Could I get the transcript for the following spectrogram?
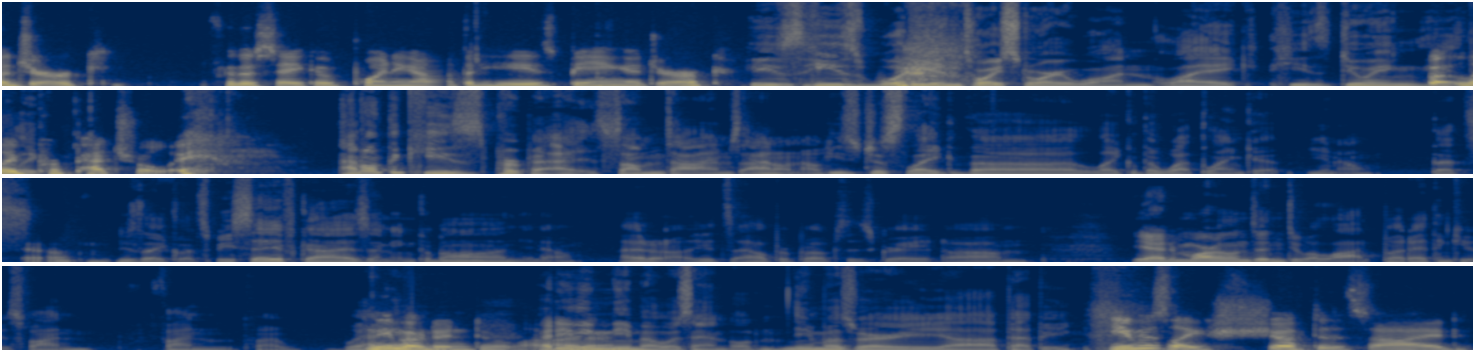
a jerk for the sake of pointing out that he's being a jerk, He's he's Woody in Toy Story One. Like he's doing, but he- like, perpetually. I don't think he's perpe- sometimes I don't know. He's just like the like the wet blanket, you know. That's yeah. he's like, let's be safe, guys. I mean, come on, you know. I don't know. It's Albert Brooks is great. Um, yeah, and Marlin didn't do a lot, but I think he was fine. Fine. fine. Nemo did didn't do a lot. How do you think Nemo was handled? Nemo's very uh, peppy. He was like shoved to the side.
